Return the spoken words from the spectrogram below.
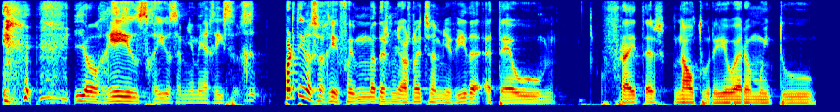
e ele riu-se, riu-se, a minha mãe riu-se. Ri- Partiram-se a rir. Foi uma das melhores noites da minha vida. Até o, o Freitas, que na altura eu era muito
